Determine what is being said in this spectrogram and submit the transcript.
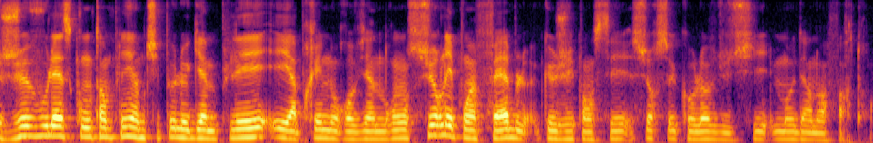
Je vous laisse contempler un petit peu le gameplay et après nous reviendrons sur les points faibles que j'ai pensé sur ce Call of Duty Modern Warfare 3.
